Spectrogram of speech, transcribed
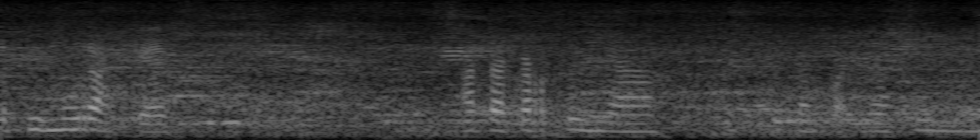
Lebih murah guys. Ada kartunya. Di tempatnya sini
